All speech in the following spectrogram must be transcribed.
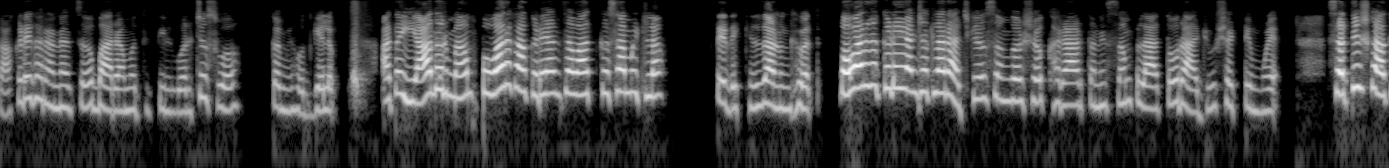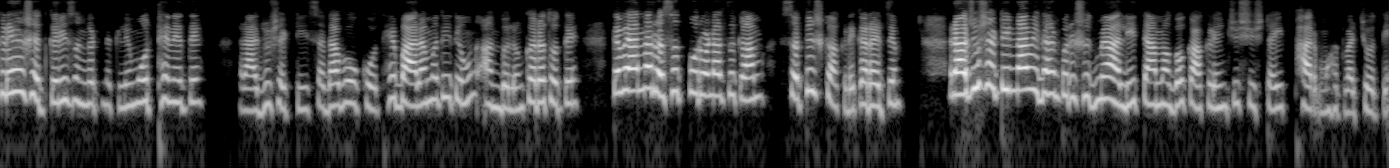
काकडे घराण्याचं बारामतीतील वर्चस्व कमी होत गेलं. आता या दरम्यान पवार काकडे यांचा वाद कसा मिटला? ते देखील जाणून घेऊयात. पवार काकडे यांच्यातला राजकीय संघर्ष खऱ्या अर्थाने संपला तो राजू शेट्टीमुळे. सतीश काकडे हे शेतकरी संघटनेतले मोठे नेते. राजू शेट्टी सदाभाऊ खोत हे बारामतीत येऊन आंदोलन करत होते. तेव्हा यांना रसद पुरवण्याचं काम सतीश काकडे करायचे. राजू शेट्टींना विधान परिषद मिळाली त्यामागं काकडेंची शिष्टाई फार महत्वाची होती.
